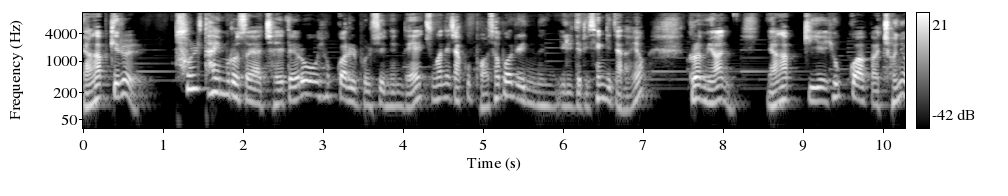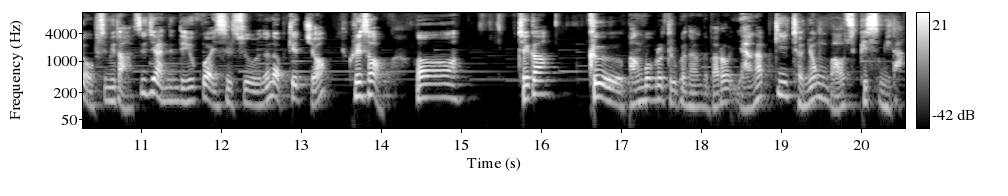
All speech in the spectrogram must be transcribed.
양압기를 풀타임으로 써야 제대로 효과를 볼 수 있는데 중간에 자꾸 벗어버리는 일들이 생기잖아요. 그러면 양압기의 효과가 전혀 없습니다. 쓰지 않는데 효과가 있을 수는 없겠죠. 그래서 어 제가 그 방법으로 들고 나온 게 바로 양압기 전용 마우스피스입니다.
